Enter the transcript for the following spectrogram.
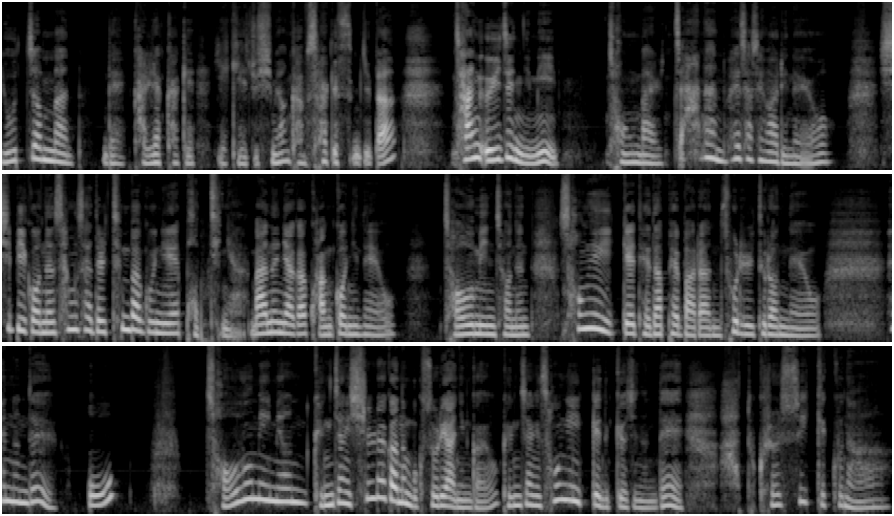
요점만 네, 간략하게 얘기해 주시면 감사하겠습니다. 장의진 님이 정말 짠한 회사 생활이네요. 시비 거는 상사들 틈바구니에 버티냐, 마느냐가 관건이네요. 저음인 저는 성의 있게 대답해봐란 소리를 들었네요. 했는데, 오? 저음이면 굉장히 신뢰가는 목소리 아닌가요? 굉장히 성의 있게 느껴지는데, 아, 또 그럴 수 있겠구나.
